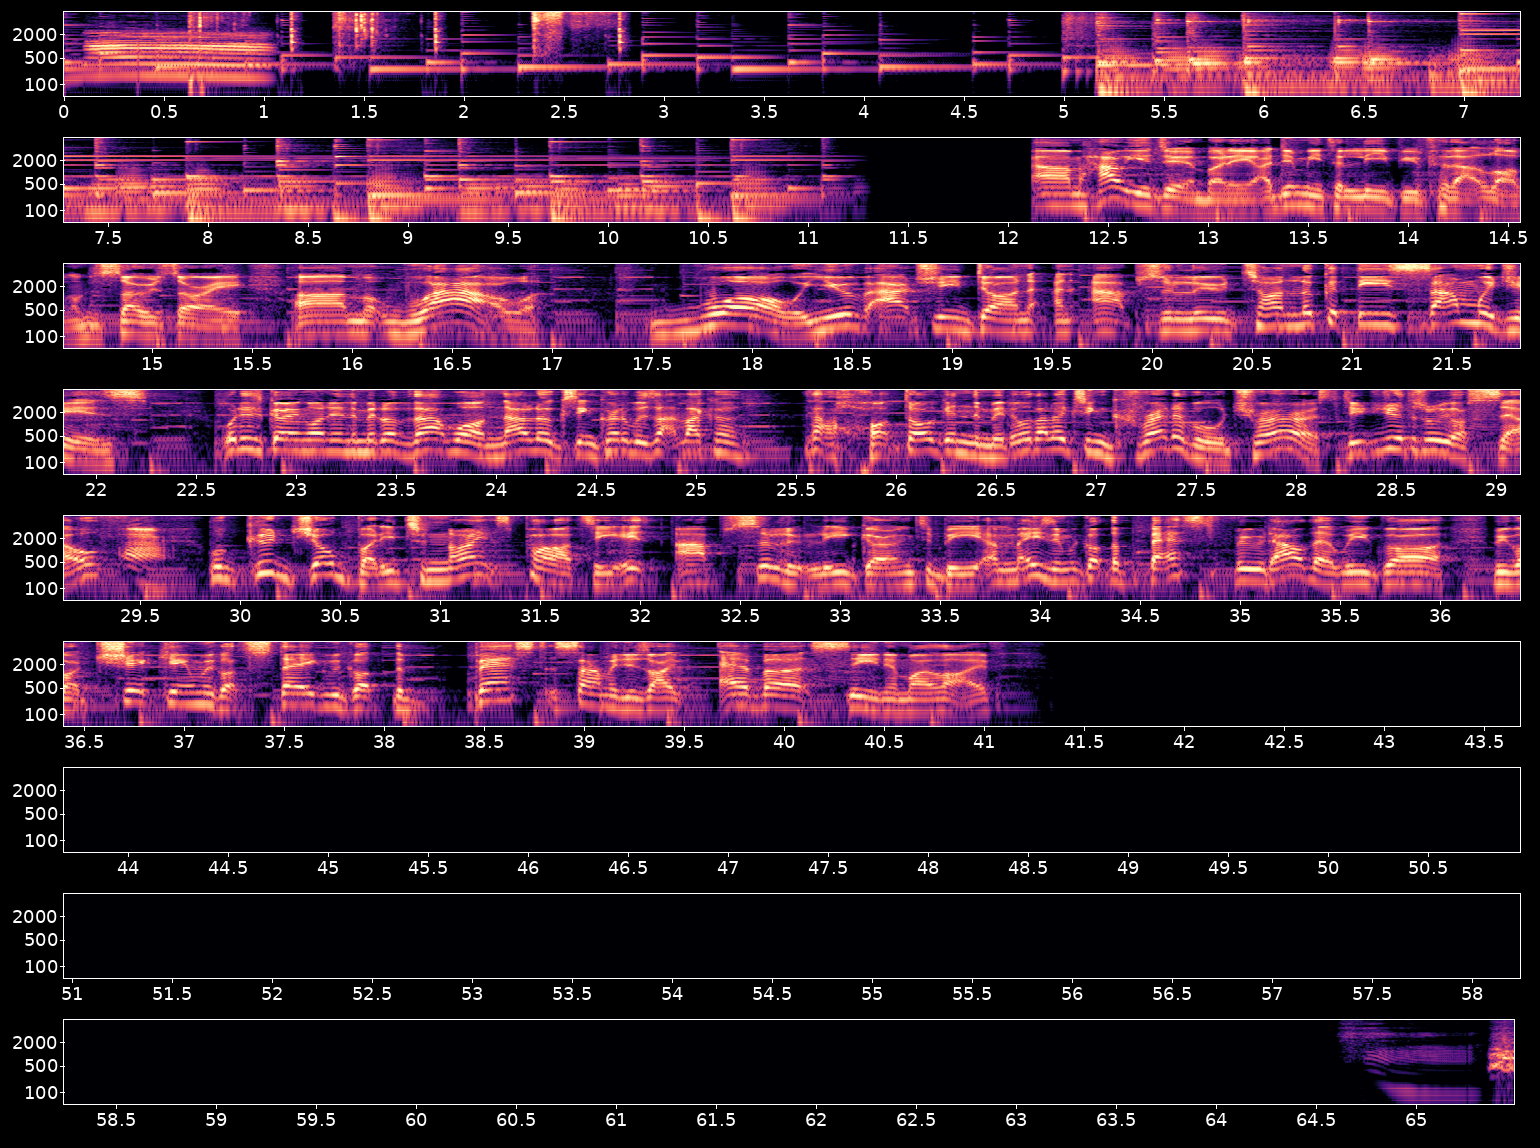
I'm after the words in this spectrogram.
Um, how you doing, buddy? I didn't mean to leave you for that long. I'm so sorry. Um, wow. Whoa, you've actually done an absolute ton. Look at these sandwiches. What is going on in the middle of that one? That looks incredible. Is that like a, that hot dog in the middle? That looks incredible. Trust. Did you do this all yourself? Ah. Well, good job, buddy. Tonight's party is absolutely going to be amazing. We've got the best food out there. We've got we've got chicken, we've got steak, we've got the best sandwiches I've ever seen in my life. Huh.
